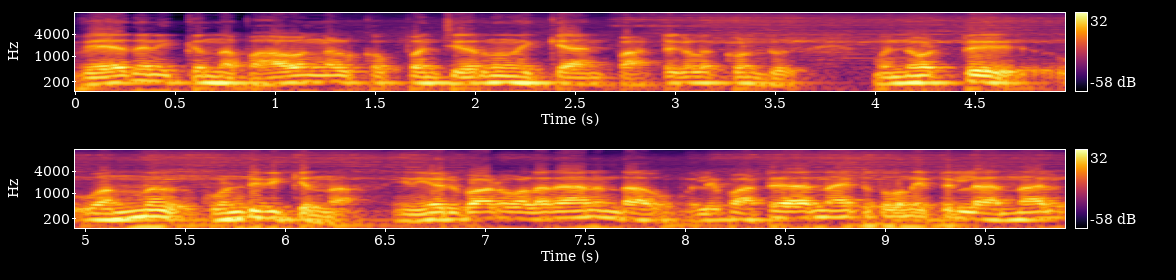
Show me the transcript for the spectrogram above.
വേദനിക്കുന്ന പാവങ്ങൾക്കൊപ്പം ചേർന്ന് നിൽക്കാൻ പാട്ടുകളെ കൊണ്ട് മുന്നോട്ട് വന്ന് കൊണ്ടിരിക്കുന്ന ഇനി ഒരുപാട് വളരാനുണ്ടാവും. വലിയ പാട്ടുകാരനായിട്ട് തോന്നിയിട്ടില്ല. എന്നാലും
